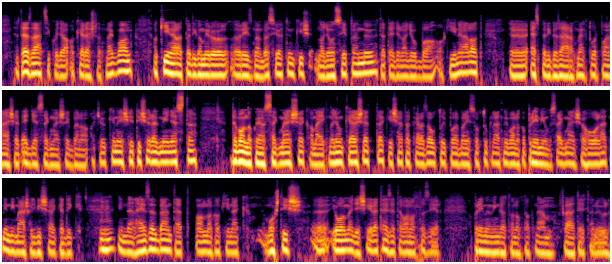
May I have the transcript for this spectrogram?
Tehát ez látszik, hogy a, a kereslet megvan, a kínálat pedig, amiről részben beszéltünk is, nagyon szépen nő, tehát egyre nagyobb a, a kínálat, ez pedig az árak megtorpanását egyes szegmensekben a, a csökkenését is eredményezte, de vannak olyan szegmensek, amelyek nagyon keresettek, és hát akár az autóiparban is szoktuk látni, hogy vannak a prémium szegmens, ahol hát mindig máshogy viselkedik uh-huh. minden helyzetben, tehát annak, akinek most is is jól megy, és élethelyzete van ott azért a prémium ingatlanoknak nem feltétlenül.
